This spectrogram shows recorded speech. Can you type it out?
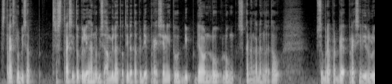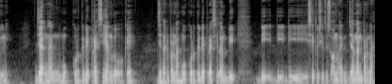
Stres lo bisa stres itu pilihan lo bisa ambil atau tidak, tapi depression itu deep down lo lo kadang-kadang nggak tahu seberapa depresi diri lo ini jangan ngukur kedepresian lo, oke? Okay? Jangan pernah ngukur kedepresian di di di di situs-situs online. Jangan pernah.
